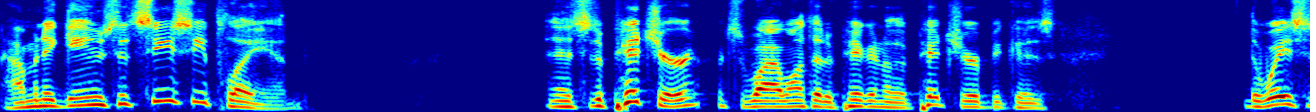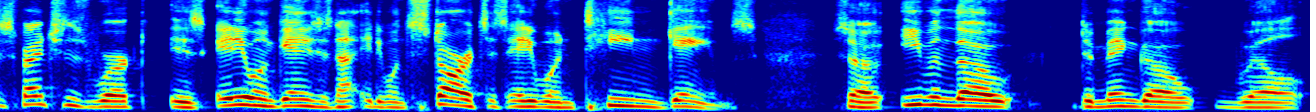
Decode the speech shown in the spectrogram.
How many games did CC play in? And it's the pitcher, which is why I wanted to pick another pitcher because the way suspensions work is 81 games is not 81 starts, it's 81 team games. So even though Domingo will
